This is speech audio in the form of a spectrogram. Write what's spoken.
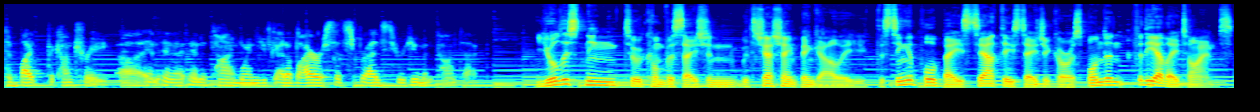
to bite the country uh, in, in a, in a time when you've got a virus that spreads through human contact. You're listening to a conversation with Shashank Bengali, the Singapore based Southeast Asia correspondent for the LA Times.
